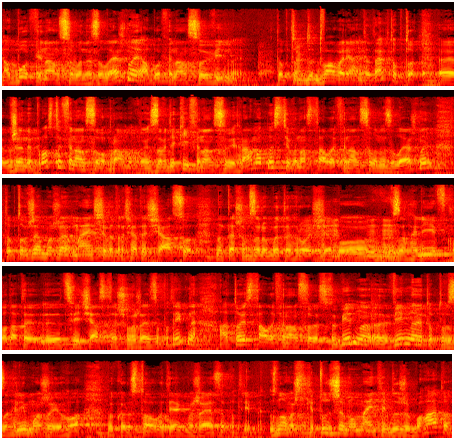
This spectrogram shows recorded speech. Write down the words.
або фінансово незалежною, або фінансово вільною. Тобто д- два варіанти, так? Тобто е, вже не просто фінансово грамотною, завдяки фінансовій грамотності вона стала фінансово незалежною, тобто вже може менше витрачати часу на те, щоб заробити гроші, або взагалі вкладати е, свій час те, що вважає за потрібне, а той стала фінансово свобідною, вільною, тобто взагалі може його використовувати як вважає за потрібне. Знову ж таки, тут же моментів дуже багато.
